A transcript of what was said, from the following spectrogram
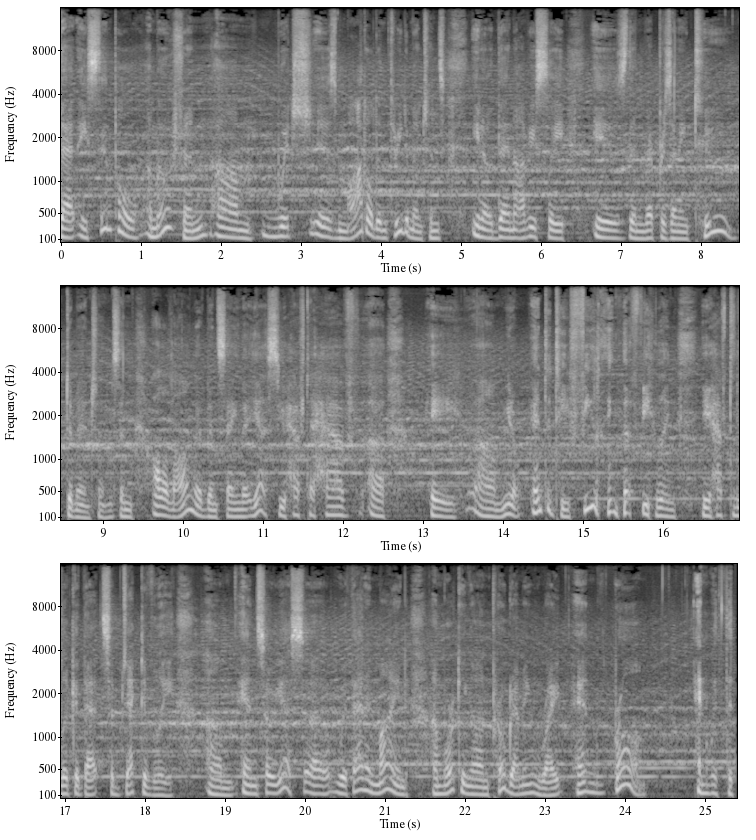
that a simple emotion, um, which is modeled in three dimensions, you know, then obviously is then representing two dimensions. And all along, I've been saying that yes, you have to have uh, a um, you know entity feeling the feeling. You have to look at that subjectively. Um, and so yes, uh, with that in mind, I'm working on programming right and wrong. And with the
